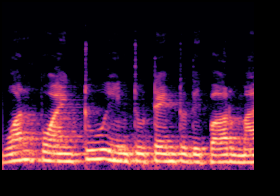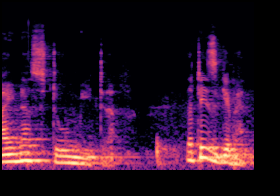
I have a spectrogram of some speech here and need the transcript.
1.2 into 10 to the power minus 2 meter. That is given.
